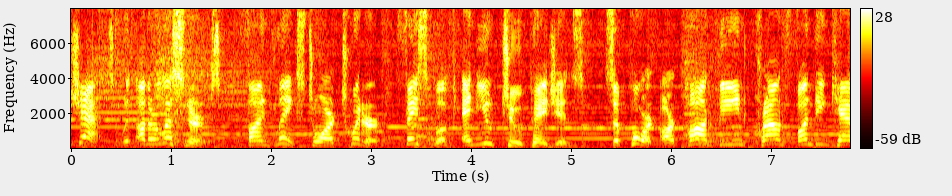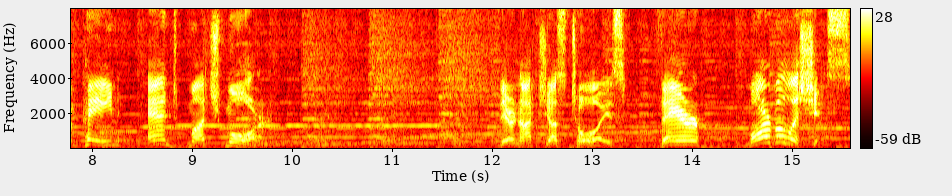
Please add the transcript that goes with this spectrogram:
chat with other listeners, find links to our Twitter, Facebook, and YouTube pages, support our Podbean crowdfunding campaign, and much more. They're not just toys, they're Marvelicious!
